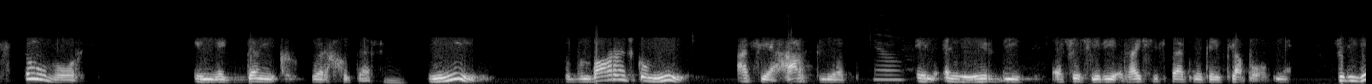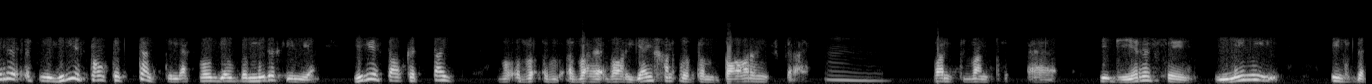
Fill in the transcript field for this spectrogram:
stil word en jy dink oor goeie. Mm. Nee. Openbarings kom nie as jy hardloop. Ja. En in hierdie soos hierdie reisiesperk met die klappe op nie. So die Here is hierdie is dalk 'n tyd en ek wil jou bemoedig hiermee. Hierdie is dalk 'n tyd waar, waar waar jy gaan openbarings kry. Mm. Want want eh uh, die Here sê many is the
